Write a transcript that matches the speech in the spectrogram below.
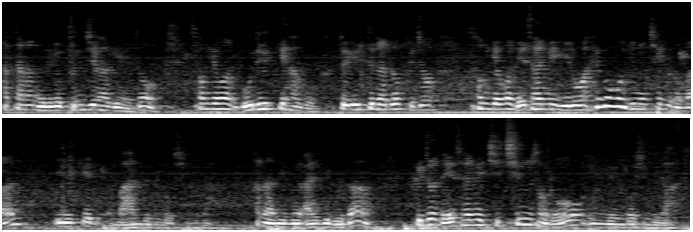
사탄은 우리를 분지하게 해서 성경을 못 읽게 하고 또 읽더라도 그저 성경을 내 삶의 위로와 회복을 주는 책으로만 읽게 만드는 것입니다. 하나님을 알기보다 그저 내 삶의 지침서로 읽는 것입니다.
